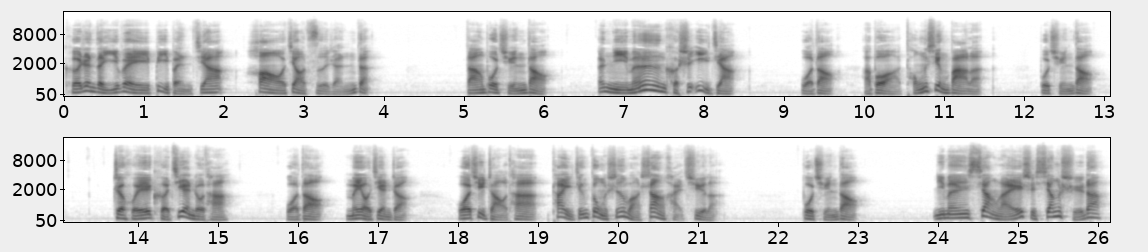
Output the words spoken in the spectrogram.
可认得一位毕本家？”号叫子仁的，党部群道：“呃你们可是一家？”我道：“啊，不，同姓罢了。”部群道：“这回可见着他？”我道：“没有见着，我去找他，他已经动身往上海去了。”不群道：“你们向来是相识的？”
